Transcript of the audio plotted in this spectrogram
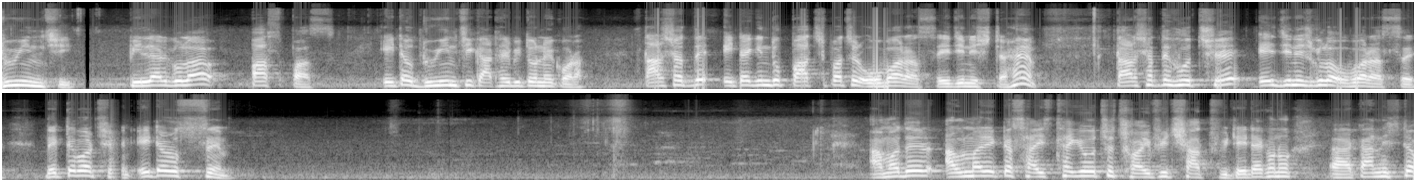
দুই ইঞ্চি। পিলারগুলা পাঁচ পাঁচ। এটাও দুই ইঞ্চি কাঠের ভিতরে করা। তার সাথে এটা কিন্তু পাঁচ পাঁচের ওভার আছে এই জিনিসটা হ্যাঁ? তার সাথে হচ্ছে এই জিনিসগুলো ওভার আছে। দেখতে পাচ্ছেন? এটারও সেম আমাদের আলমারি একটা সাইজ থাকে হচ্ছে ছয় ফিট সাত ফিট এটা এখনও কানিসটা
